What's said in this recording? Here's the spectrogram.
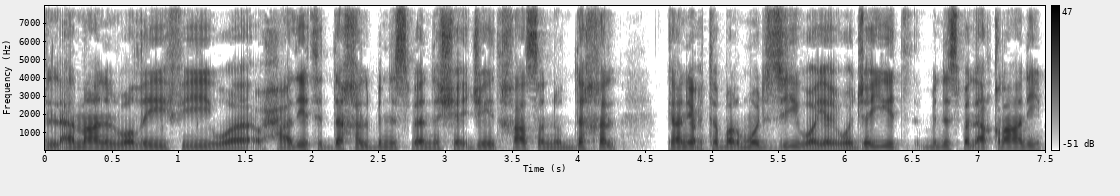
الأمان الوظيفي وأحادية الدخل بالنسبة لنا شيء جيد خاصة أنه الدخل كان يعتبر مجزي وجيد بالنسبة لأقراني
